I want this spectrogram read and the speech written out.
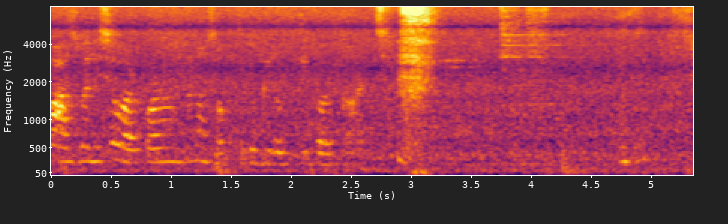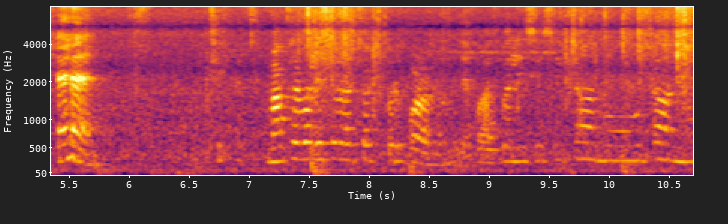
পাঁচ বালিশে বার করানো না সব থেকে বিরক্তিকর কাজ। হ্যাঁ। ঠিক আছে। মাথার বালিশে বার চট করে পড়ানো হয়ে যায়। পাঁচ বালিশে এসে টানো টানো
